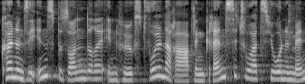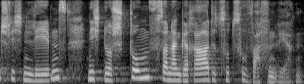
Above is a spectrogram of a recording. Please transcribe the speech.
können sie insbesondere in höchst vulnerablen Grenzsituationen menschlichen Lebens nicht nur stumpf, sondern geradezu zu Waffen werden.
